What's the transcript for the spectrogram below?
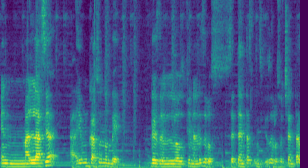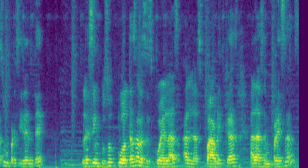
En Malasia hay un caso en donde desde los finales de los 70, principios de los 80, un presidente les impuso cuotas a las escuelas, a las fábricas, a las empresas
